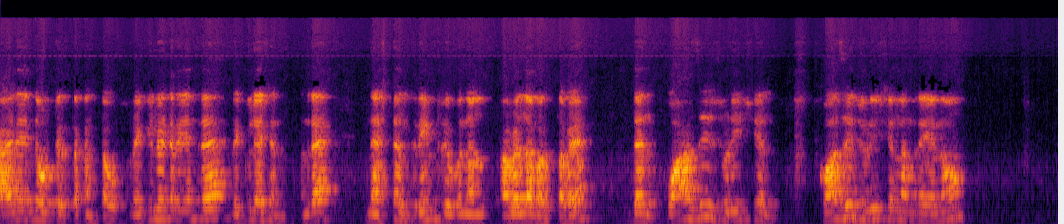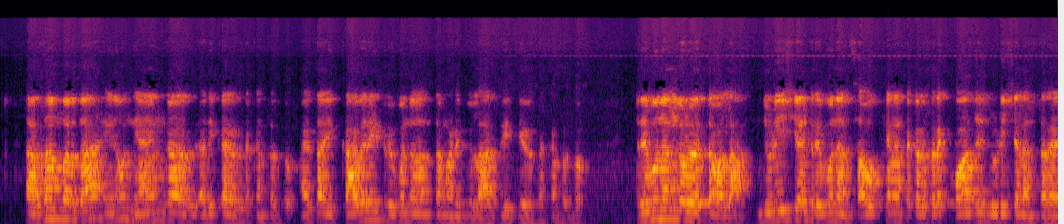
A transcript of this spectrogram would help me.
ಕಾಯ್ದೆಯಿಂದ ಹುಟ್ಟಿರ್ತಕ್ಕಂಥವು. ರೆಗ್ಯುಲೇಟರಿ ಅಂದ್ರೆ ರೆಗ್ಯುಲೇಷನ್ ಅಂದ್ರೆ ನ್ಯಾಷನಲ್ ಗ್ರೀನ್ ಟ್ರಿಬ್ಯುನಲ್ ಅವೆಲ್ಲ ಬರ್ತವೆ. Then quasi judicial quasi judicial ಅಂದ್ರೆ ಏನು? ಅರ್ಧಂಬರ್ಧ ಏನು ನ್ಯಾಯಾಂಗ ಅಧಿಕಾರ ಇರತಕ್ಕಂಥದ್ದು. ಆಯ್ತಾ? ಈ ಕಾವೇರಿ ಟ್ರಿಬ್ಯುನಲ್ ಅಂತ ಮಾಡಿದ್ವಲ್ಲ, ಆ ರೀತಿ ಇರತಕ್ಕಂಥದ್ದು. ಟ್ರಿಬ್ಯುನಲ್ಗಳು ಇರ್ತಾವಲ್ಲ ಜುಡಿಷಿಯಲ್ ಟ್ರಿಬ್ಯುನಲ್ಸ್ ಅವಕ್ಕೇನಂತ ಕರೀತಾರೆ ಕ್ವಾಸಿ ಜುಡಿಷಿಯಲ್ ಅಂತಾರೆ.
